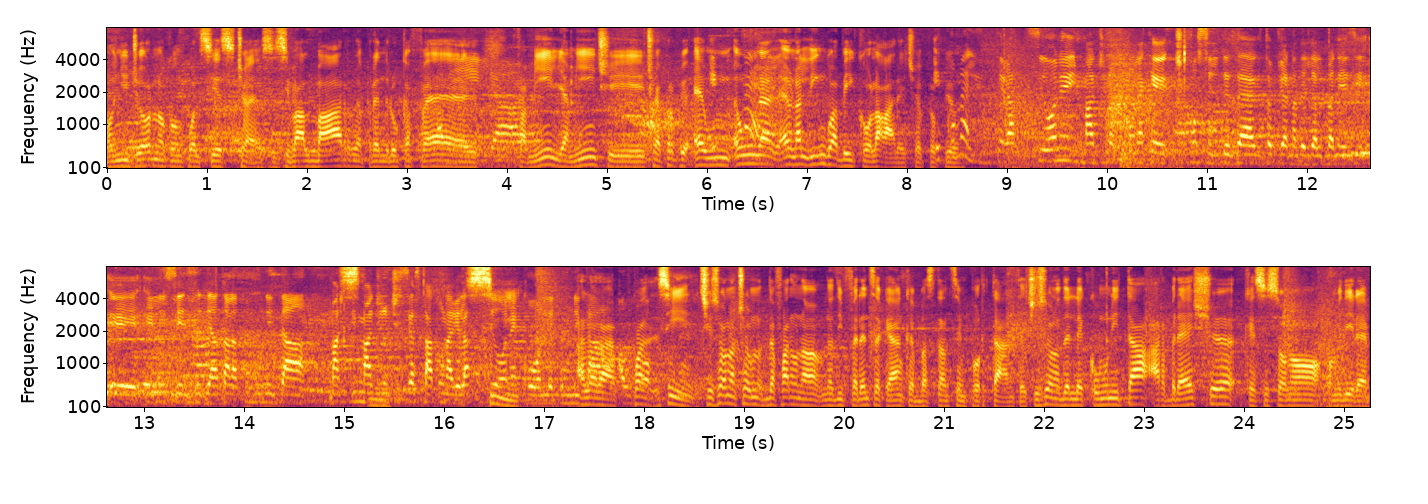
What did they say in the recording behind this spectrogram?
ogni giorno con qualsiasi, cioè se si va al bar a prendere un caffè, Famiglia. amici, cioè proprio è, un- è una, è una lingua veicolare. Cioè E proprio... com'è l'interazione? Immagino che non è che ci fosse il deserto a Piana degli Albanesi e, e si è insediata la comunità, ma immagino ci sia stata una relazione Sì. con le comunità Allora, qua- sì, ci sono- c'è da fare una, una differenza che è anche abbastanza importante. Ci sono delle comunità Arbresh che si sono, come dire,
